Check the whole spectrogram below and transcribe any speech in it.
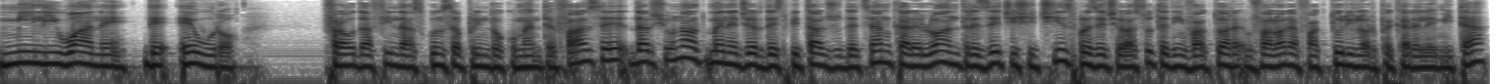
milioane de euro frauda fiind ascunsă prin documente false, dar și un alt manager de spital județean care lua între 10 și 15% din factoare, valoarea facturilor pe care le emitea.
